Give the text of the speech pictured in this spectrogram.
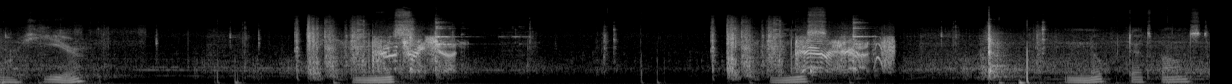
Over here. Nice. Nice. Nope, that bounced.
